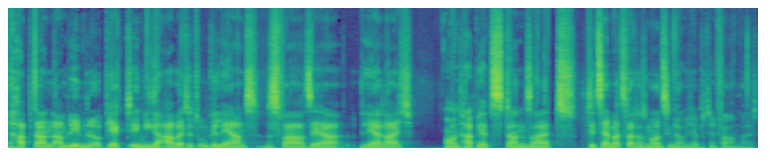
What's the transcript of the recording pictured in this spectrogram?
habe dann am lebenden Objekt irgendwie gearbeitet und gelernt. Das war sehr lehrreich und habe jetzt dann seit Dezember 2019, glaube ich, habe ich den Fachanwalt.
